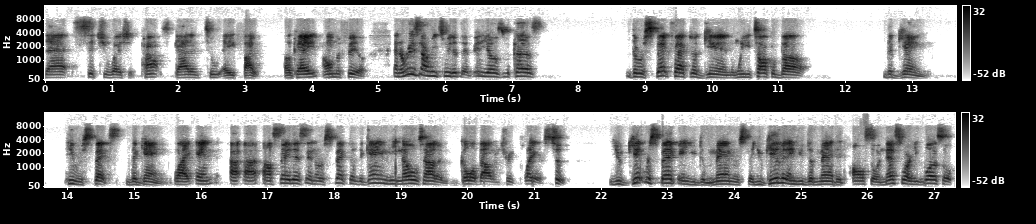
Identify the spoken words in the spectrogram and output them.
that situation. Pounce got into a fight, okay, on the field. And the reason I retweeted that video is because the respect factor again, when you talk about the game, he respects the game. Like, and I, I, will say this in the respect of the game, he knows how to go about and treat players too. You get respect and you demand respect. You give it and you demand it also. And that's where he was. So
